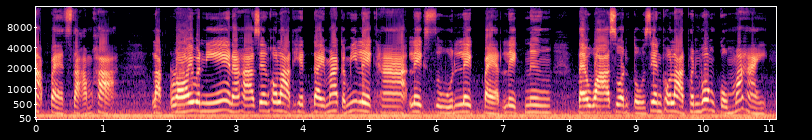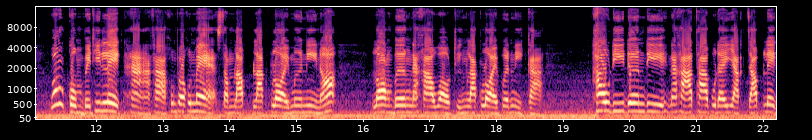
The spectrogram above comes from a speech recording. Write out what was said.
1583 ค่ะ หลักร้อยวันนี้นะคะเส้นโคราดเฮ็ดใดมากกับมีเลข5เลข 0 เลข 8 เลข 1 แต่ว่าส่วนโตเส้นโคราดเพิ่นวงกลมมาให้วงกลมไปที่เลข5ค่ะ คุณพ่อคุณแม่สำหรับหลักลอยมือนี่เนาะลองเบิงนะคะว่าถึงหลักลอยเพิ่นนี่กะเข้าดีเดินดีนะคะ ถ้าผู้ใดอยากจับเลข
